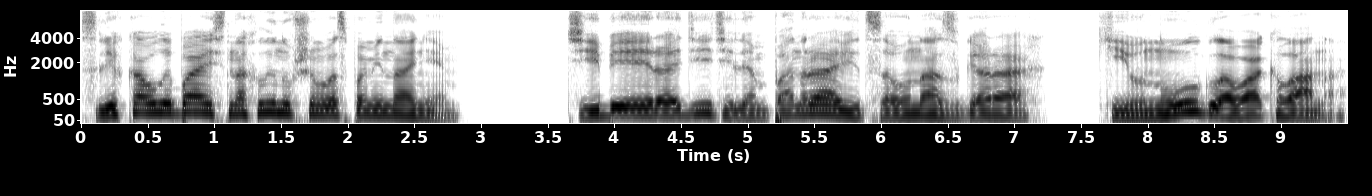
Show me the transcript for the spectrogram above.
слегка улыбаясь нахлынувшим воспоминаниям. «Тебе и родителям понравится у нас в горах», – кивнул глава клана.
